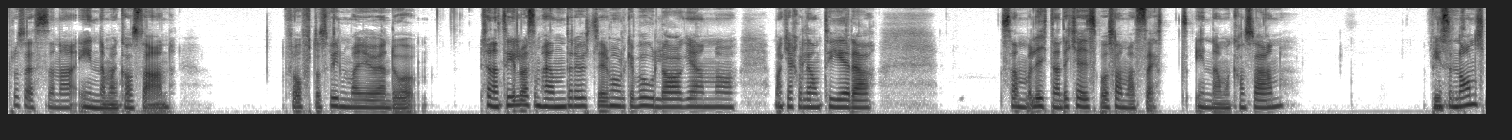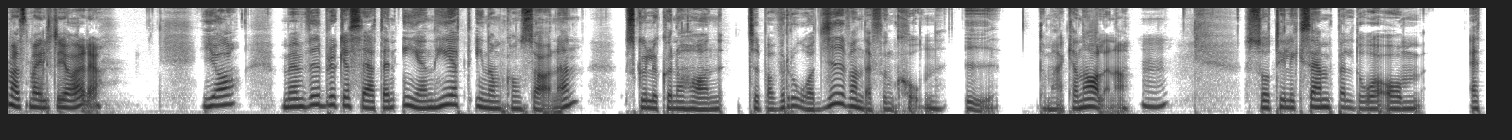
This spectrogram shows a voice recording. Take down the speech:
processerna inom en koncern, för oftast vill man ju ändå känna till vad som händer ute i de olika bolagen och man kanske vill hantera samma, liknande case på samma sätt inom koncern. Finns det någon som helst möjlighet att göra det? Ja, men vi brukar säga att en enhet inom koncernen skulle kunna ha en typ av rådgivande funktion i de här kanalerna. Mm. Så till exempel då om ett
